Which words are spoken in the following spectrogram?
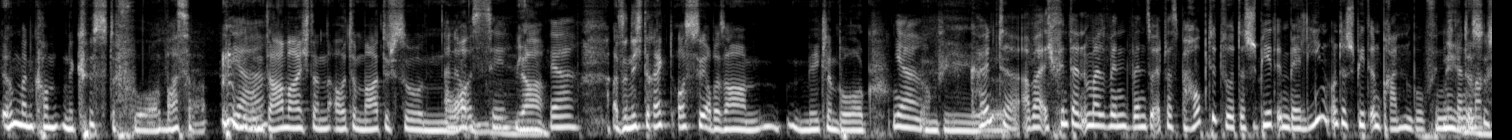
irgendwann kommt eine Küste vor, Wasser. Ja. Und da war ich dann automatisch so Norden. An der Ostsee. Ja. ja. Also nicht direkt Ostsee, aber sagen Mecklenburg ja, irgendwie. Könnte, äh, aber ich finde dann immer, wenn, wenn so etwas behauptet wird, das spielt in Berlin und das spielt in Brandenburg, finde nee, ich dann immer,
